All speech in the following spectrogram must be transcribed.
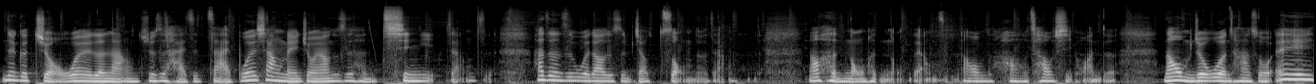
那个酒味仍然就是还是在，不会像美酒一样就是很轻盈这样子，它真的是味道就是比较重的这样，然后很浓很浓这样子，然后好超喜欢的，然后我们就问他说，哎、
